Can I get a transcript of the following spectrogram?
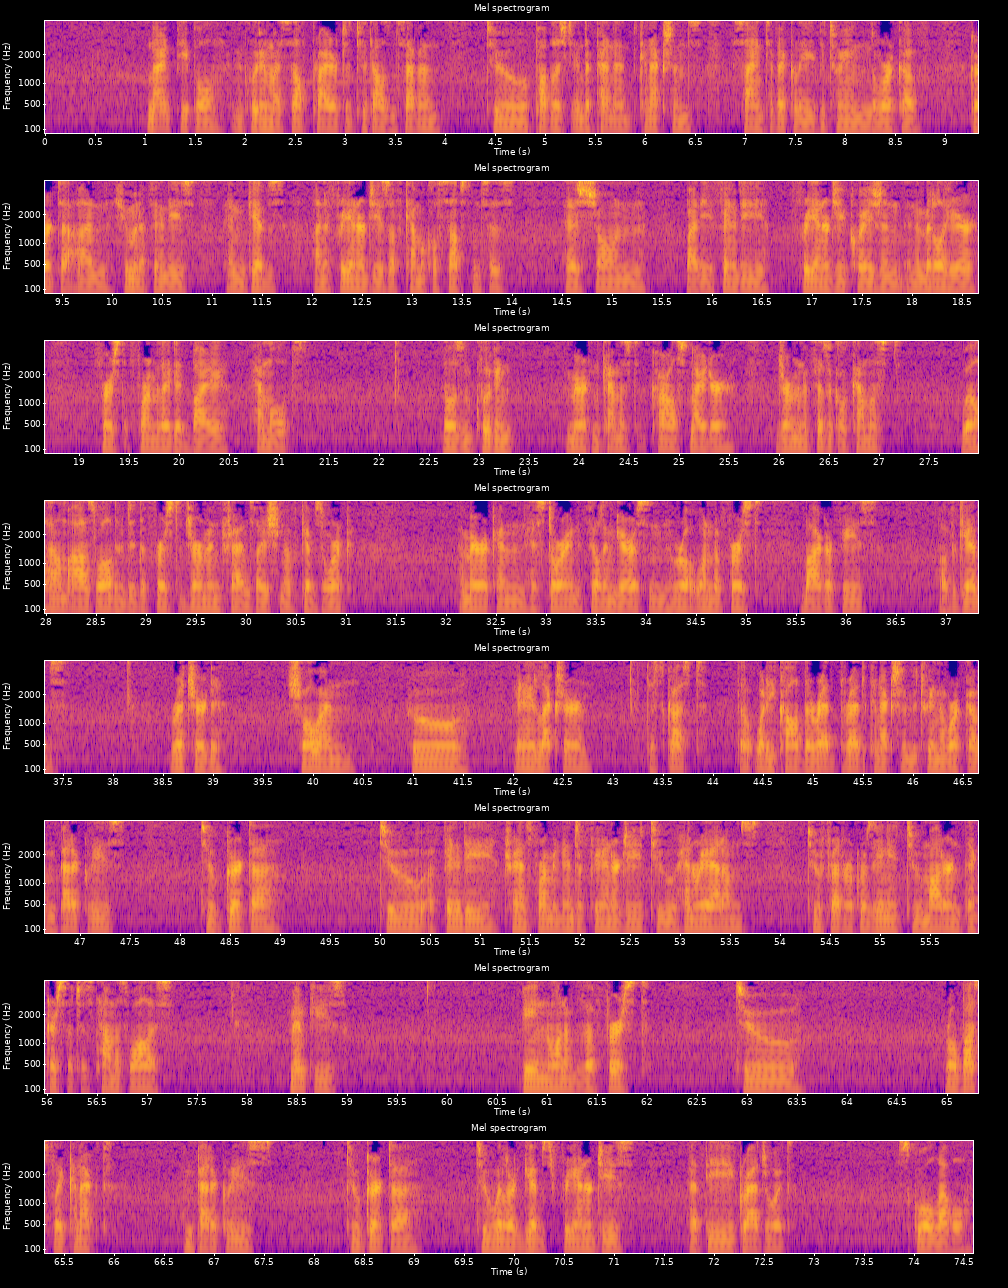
nine people, including myself, prior to 2007, to published independent connections scientifically between the work of Goethe on human affinities and Gibbs on the free energies of chemical substances, as shown by the affinity free energy equation in the middle here, first formulated by Helmholtz. Those including American chemist Carl Schneider, German physical chemist Wilhelm Ostwald, who did the first German translation of Gibbs' work, American historian Fielding Garrison, who wrote one of the first biographies of Gibbs, Richard Schwoen, who in a lecture discussed the, what he called the red thread connection between the work of Empedocles to Goethe to affinity transforming into free energy to Henry Adams to Frederick Rossini to modern thinkers such as Thomas Wallace. Mimkes being one of the first to robustly connect Empedocles to Goethe to Willard Gibbs free energies at the graduate school level.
